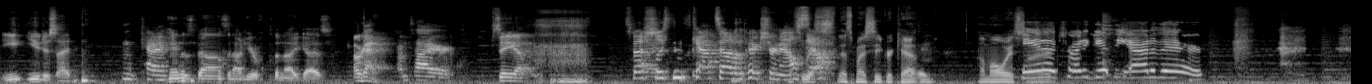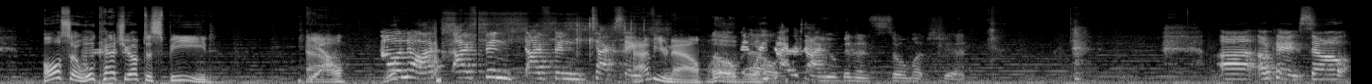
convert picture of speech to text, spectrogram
You, you decide. Okay. Hannah's bouncing out here for the night, guys. Okay. I'm tired. See ya. Especially since Cat's out of the picture now, so. Yes, that's my secret captain. I'm always Hannah, tired. try to get me out of there. Also, we'll catch you up to speed. Yeah. Al, Oh no, I've, I've been I've been texting have you now? Oh the boy. entire time. You've been in so much shit. Uh, okay, so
